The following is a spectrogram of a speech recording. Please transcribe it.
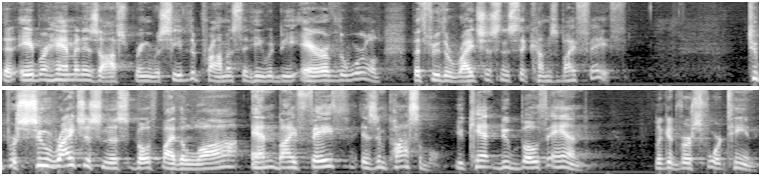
that Abraham and his offspring received the promise that he would be heir of the world, but through the righteousness that comes by faith. To pursue righteousness both by the law and by faith is impossible. You can't do both and. Look at verse 14.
